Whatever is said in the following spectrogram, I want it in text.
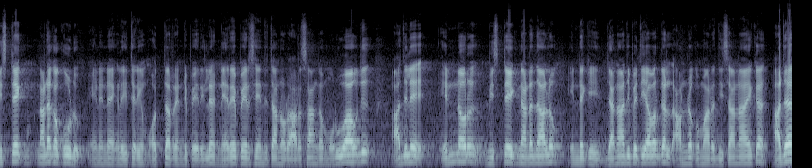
மிஸ்டேக் நடக்கக்கூடும். ஏனென்னா எங்களுக்கு தெரியும் ஒத்தர் ரெண்டு பேர் இல்லை. நிறைய பேர் சேர்ந்து தான் ஒரு அரசாங்கம் உருவாகுது. அதில் இன்னொரு மிஸ்டேக் நடந்தாலும் இன்றைக்கு ஜனாதிபதி அவர்கள் அன்றகுமார திசாநாயக்க அதை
